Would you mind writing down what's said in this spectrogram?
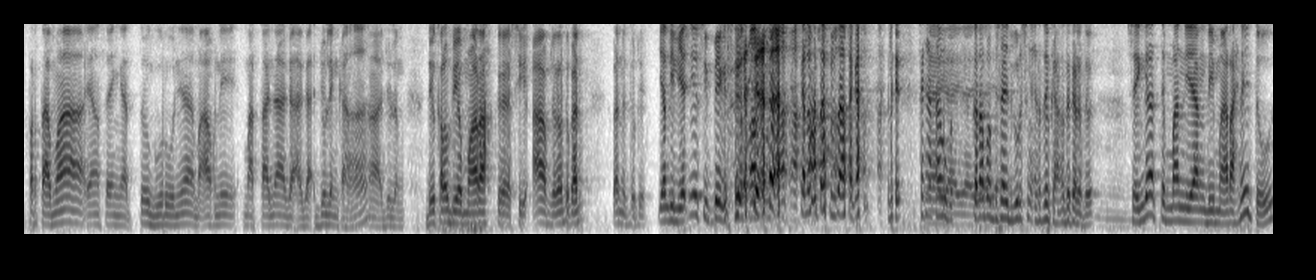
Pertama yang saya ingat tuh gurunya, maaf nih matanya agak-agak juling kan. Ah. Nah, juling. Dia kalau dia marah ke si A misalkan tuh kan, kan itu dia. Yang dilihatnya si B gitu. Karena mata salah kan. saya nggak Ya, tahu ya, ya, kenapa ya, bisa jadi guru saya nggak ngerti kan itu kan itu sehingga teman yang dimarahin itu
